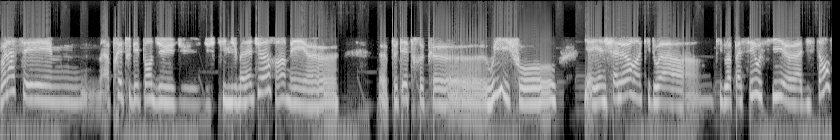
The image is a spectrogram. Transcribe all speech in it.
voilà, c'est après tout dépend du, du, du style du manager, hein, mais euh, euh, peut-être que oui, il faut. Il y, a une chaleur hein, qui doit qui doit passer aussi euh, à distance,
